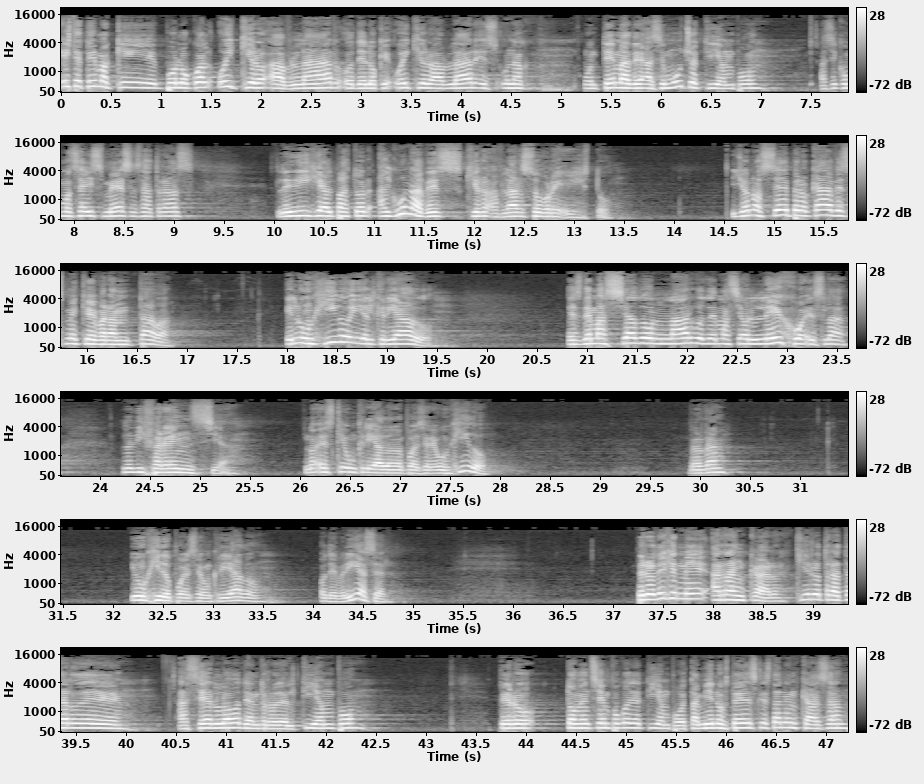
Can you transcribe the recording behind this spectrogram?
Este tema que por lo cual hoy quiero hablar o de lo que hoy quiero hablar es una, un tema de hace mucho tiempo, así como seis meses atrás, le dije al pastor, alguna vez quiero hablar sobre esto. Y yo no sé, pero cada vez me quebrantaba. El ungido y el criado. Es demasiado largo, demasiado lejos es la, la diferencia. No es que un criado no puede ser ungido. ¿Verdad? Y ungido puede ser un criado, o debería ser. Pero déjenme arrancar. Quiero tratar de hacerlo dentro del tiempo, pero tómense un poco de tiempo. También ustedes que están en casa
